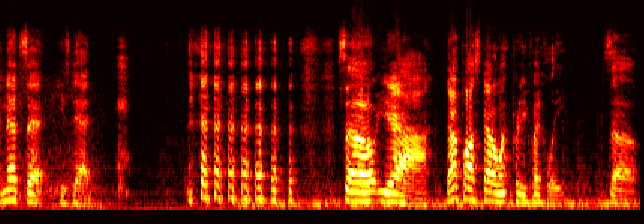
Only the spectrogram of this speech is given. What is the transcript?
And that's it. He's dead. so, yeah. That boss battle went pretty quickly. So...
